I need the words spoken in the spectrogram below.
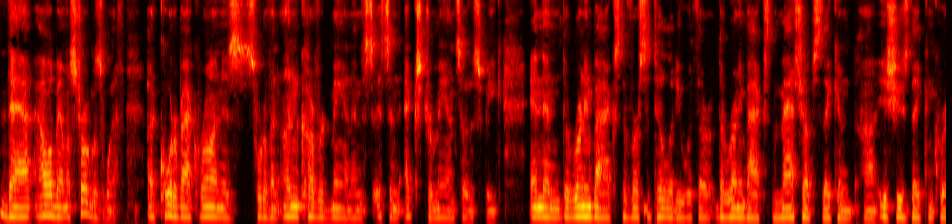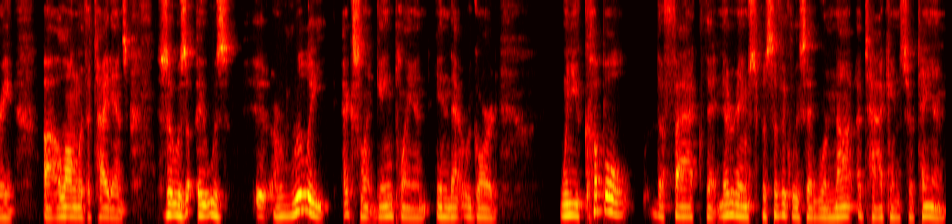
that Alabama struggles with. A quarterback run is sort of an uncovered man, and it's, it's, an extra man, so to speak. And then the running backs, the versatility with the, the running backs, the matchups they can, uh, issues they can create, uh, along with the tight ends. So it was it was a really excellent game plan in that regard. When you couple the fact that Notre Dame specifically said we're not attacking Surtain,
